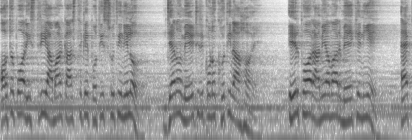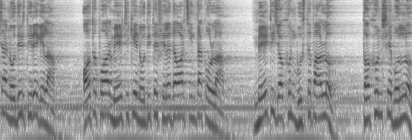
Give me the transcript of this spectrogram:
অতপর স্ত্রী আমার কাছ থেকে প্রতিশ্রুতি নিল যেন মেয়েটির কোনো ক্ষতি না হয়। এরপর আমি আমার মেয়েকে নিয়ে একটা নদীর তীরে গেলাম। অতপর মেয়েটিকে নদীতে ফেলে দেওয়ার চিন্তা করলাম। মেয়েটি যখন বুঝতে পারল, তখন সে বলল,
